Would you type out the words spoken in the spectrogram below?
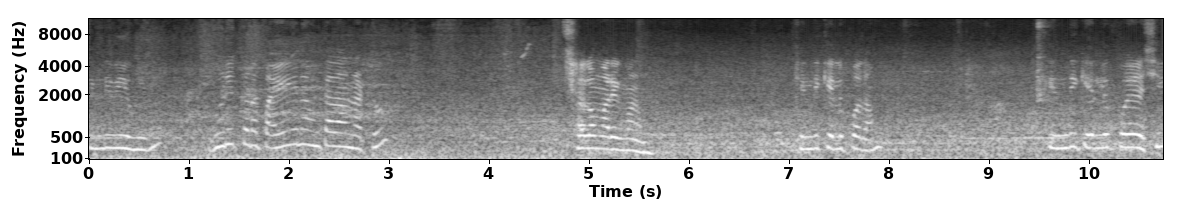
కింది వ్యూ ఇది గుడి ఇక్కడ పైన ఉంటుంది అన్నట్టు. చలో మరి మనం కిందికి వెళ్ళిపోదాం కిందికి వెళ్ళిపోయేసి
